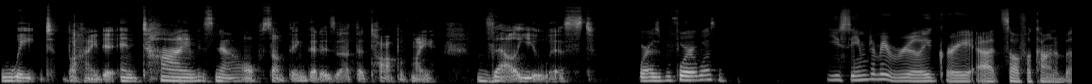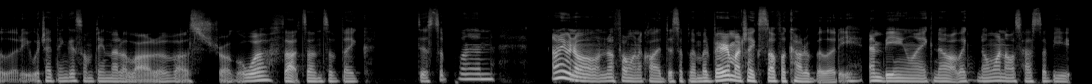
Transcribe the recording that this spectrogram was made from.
weight behind it. And time is now something that is at the top of my value list, whereas before it wasn't. You seem to be really great at self accountability, which I think is something that a lot of us struggle with that sense of like discipline. I don't even know, if I want to call it discipline, but very much like self accountability and being like, no, like no one else has to be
